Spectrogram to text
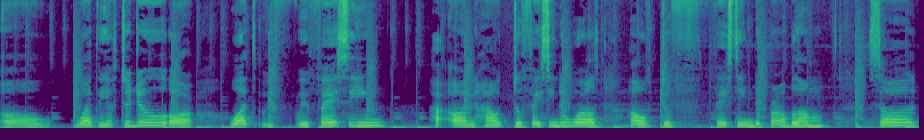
uh, what we have to do or what we we facing on how to facing the world how to facing the problem. So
